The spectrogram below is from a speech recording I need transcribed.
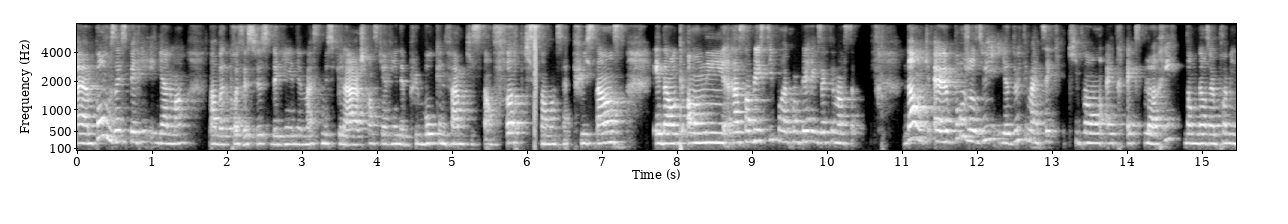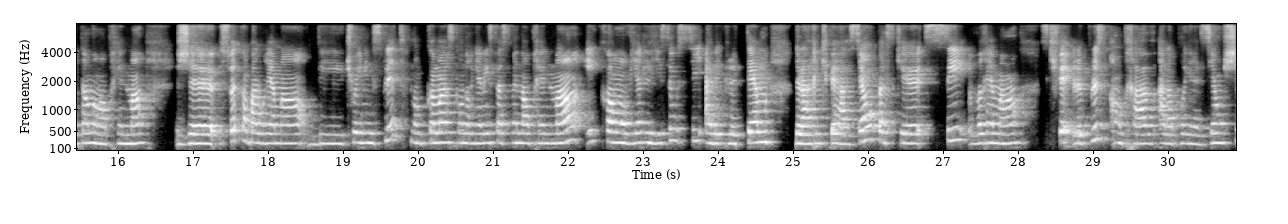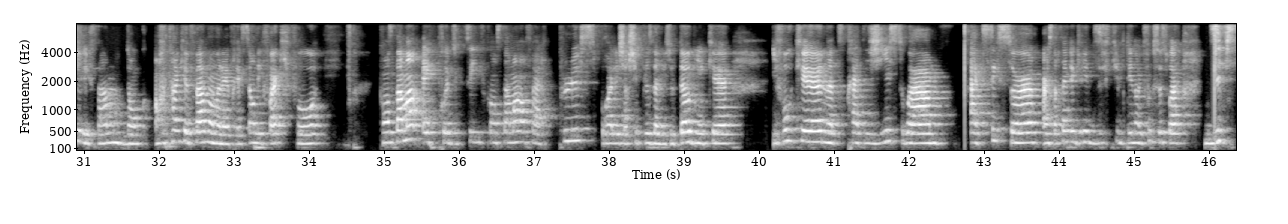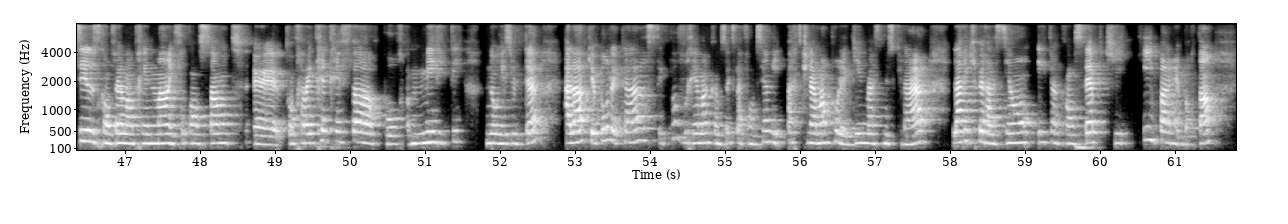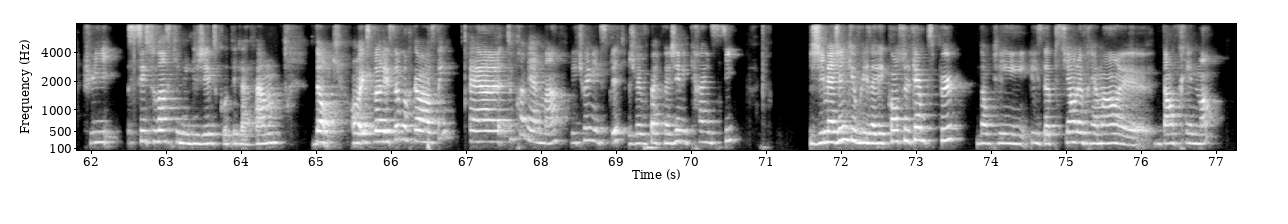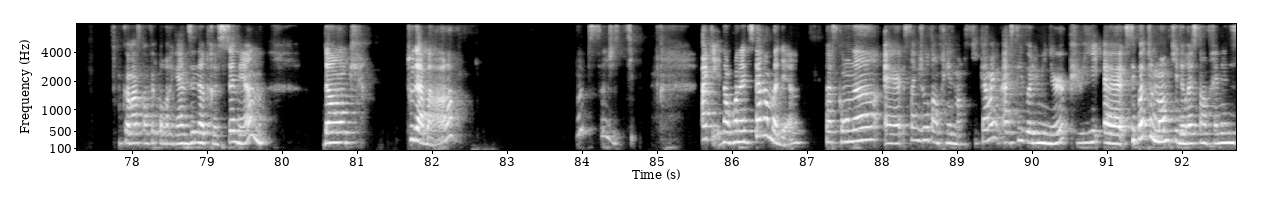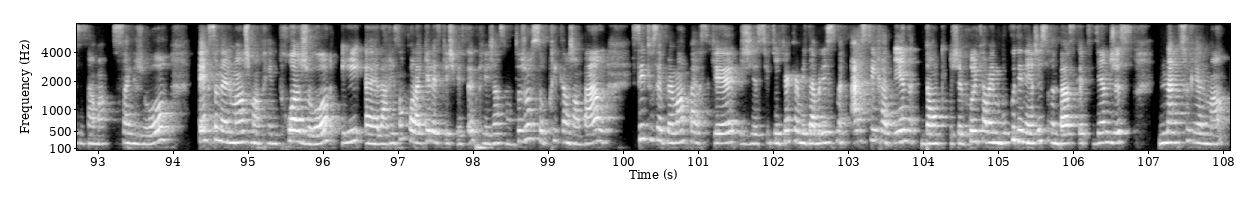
Euh, pour vous inspirer également dans votre processus de gain de masse musculaire. Je pense qu'il n'y a rien de plus beau qu'une femme qui se sent forte, qui se sent dans sa puissance. Et donc, on est rassemblés ici pour accomplir exactement ça. Donc, euh, pour aujourd'hui, il y a deux thématiques qui vont être explorées. Donc, dans un premier temps, dans l'entraînement, je souhaite qu'on parle vraiment des training splits. Donc, comment est-ce qu'on organise sa semaine d'entraînement et qu'on vienne lier ça aussi avec le thème de la récupération parce que c'est vraiment ce qui fait le plus entrave à la progression chez les femmes. Donc, en tant que femme, on a l'impression des fois qu'il faut constamment être productive, constamment en faire plus pour aller chercher plus de résultats, bien que il faut que notre stratégie soit axée sur un certain degré de difficulté. Donc, il faut que ce soit difficile ce qu'on fait en entraînement. Il faut qu'on sente euh, qu'on travaille très, très fort pour mériter nos résultats. Alors que pour le corps, c'est pas vraiment comme ça que ça fonctionne et particulièrement pour le gain de masse musculaire, la récupération est un concept qui est hyper important. Puis, c'est souvent ce qui est négligé du côté de la femme. Donc, on va explorer ça pour commencer. Euh, tout premièrement, les training splits, je vais vous partager l'écran ici. J'imagine que vous les avez consultés un petit peu, donc les, options là, vraiment euh, d'entraînement. Comment est-ce qu'on fait pour organiser notre semaine? Donc, tout d'abord, oups, juste ici. OK, donc on a différents modèles parce qu'on a euh, cinq jours d'entraînement, ce qui est quand même assez volumineux. Puis, euh, c'est pas tout le monde qui devrait s'entraîner nécessairement cinq jours. Personnellement, je m'entraîne trois jours et euh, la raison pour laquelle est-ce que je fais ça, puis les gens sont toujours surpris quand j'en parle, c'est tout simplement parce que je suis quelqu'un qui a un métabolisme assez rapide, donc je brûle quand même beaucoup d'énergie sur une base quotidienne juste naturellement.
